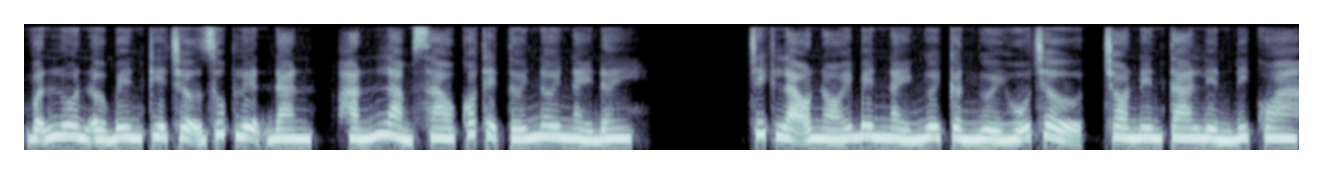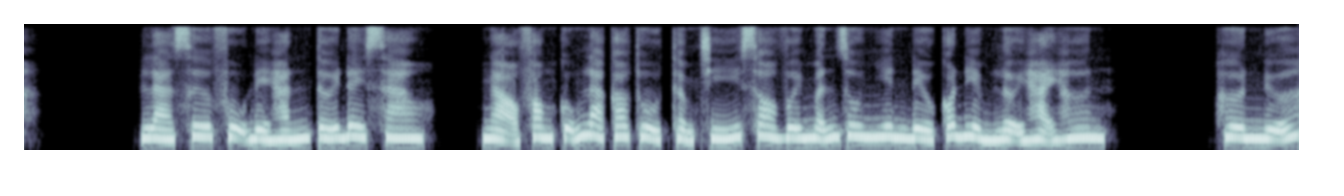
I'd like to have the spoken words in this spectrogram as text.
vẫn luôn ở bên kia trợ giúp luyện đan, hắn làm sao có thể tới nơi này đây. Trích lão nói bên này ngươi cần người hỗ trợ, cho nên ta liền đi qua. Là sư phụ để hắn tới đây sao? Ngạo phong cũng là cao thủ thậm chí so với mẫn du nhiên đều có điểm lợi hại hơn. Hơn nữa,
